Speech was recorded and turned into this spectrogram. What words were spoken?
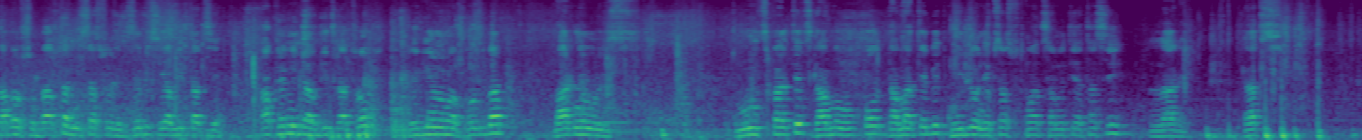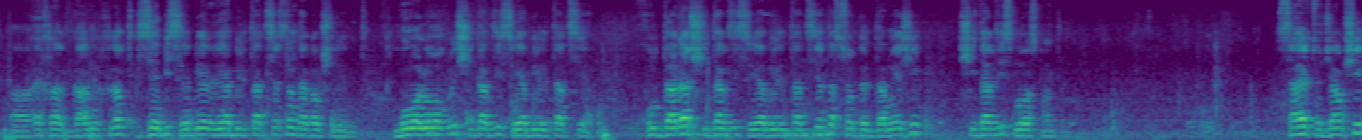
საბავშვო ბაღთან მისასვლელი გზების რეაბილიტაცია. აქემიდან გითხრათ რომ რეგიონულმა ფონდმა მარნეულის მუნიციპალიტეტს გამოუყო დამატებით 1.693.000 ლარი, რაც ახლა განვიხილავთ გზების რეაბილიტაციასთან დაკავშირებით. მოალოღლის შიდაგზის რეაბილიტაცია, ხულდარა შიდაგზის რეაბილიტაცია და სოფელ დამიაში შიდაგზის მოასფალტება. საერთო ჯამში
